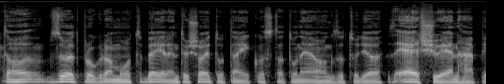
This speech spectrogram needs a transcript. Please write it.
Itt a zöld programot bejelentő sajtótájékoztatón elhangzott, hogy az első NHP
